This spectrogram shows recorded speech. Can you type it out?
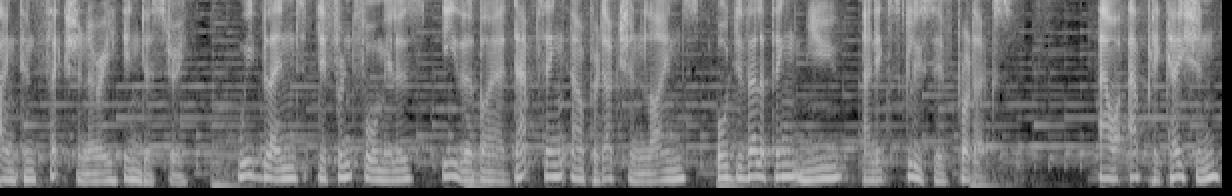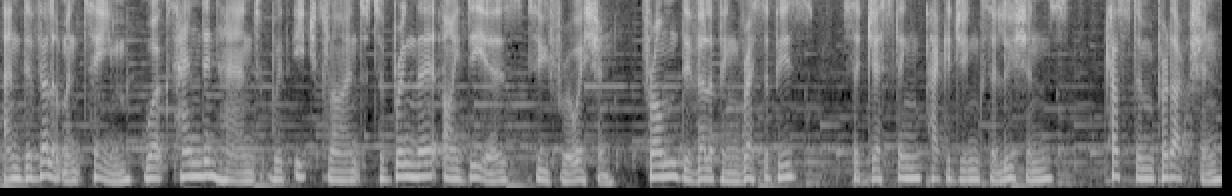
and confectionery industry. We blend different formulas either by adapting our production lines or developing new and exclusive products. Our application and development team works hand in hand with each client to bring their ideas to fruition. From developing recipes, suggesting packaging solutions, custom production,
